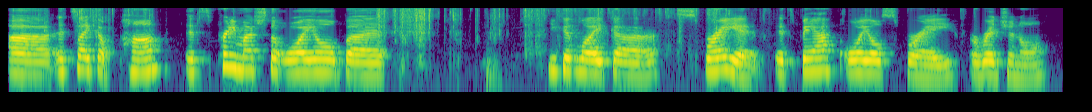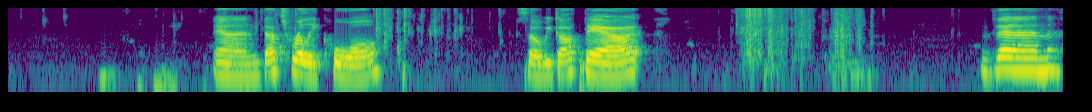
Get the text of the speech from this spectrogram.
Uh, it's like a pump. It's pretty much the oil, but you could like uh, spray it. It's bath oil spray, original. And that's really cool. So we got that. Then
